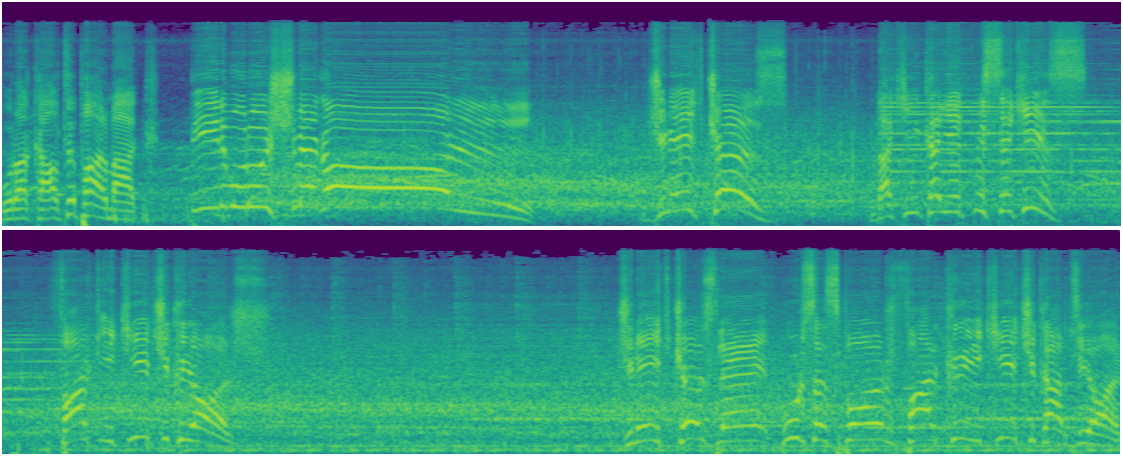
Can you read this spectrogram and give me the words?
Burak altı parmak. Bir vuruş ve gol! Cüneyt Köz. Dakika 78. Fark ikiye çıkıyor. Cüneyt Köz'le Bursa Spor farkı ikiye çıkartıyor.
